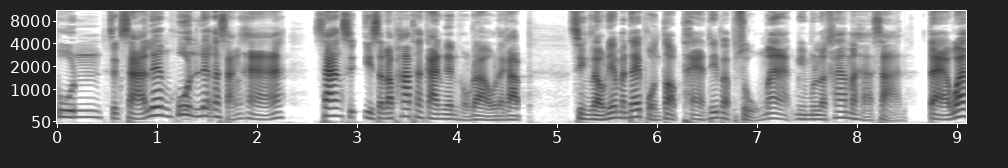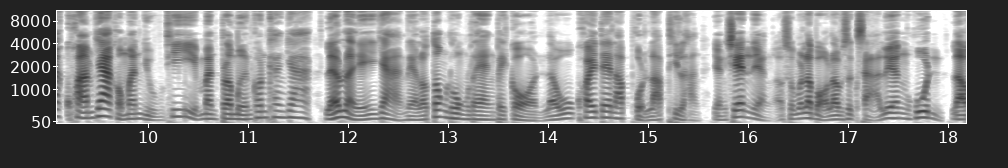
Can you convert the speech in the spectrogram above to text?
ทุน ศึกษาเรื่องหุ้นเรื่องอสังหา สร้างอิสรภาพทางการเงินของเรานะครับ สิ่งเหล่านี้มันได้ผลตอบแทนที่แบบสูงมากมีมูลค่ามหาศาล แต่ว่าความยากของมันอยู่ที่มันประเมินค่อนข้างยาก แล้วหลายอย่างเนี่ยเราต้องลงแรงไปก่อน แล้วค่อยได้รับผลลัพธ์ทีหลัง อย่างเช่น อย่างสมมติเราบอกเราศึกษาเรื่องหุ้น เรา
